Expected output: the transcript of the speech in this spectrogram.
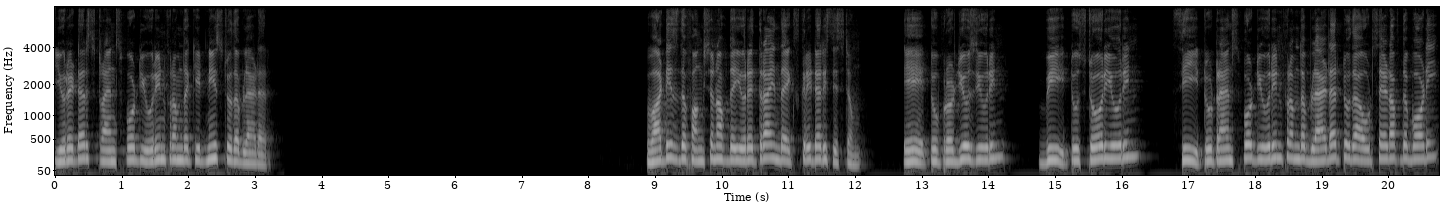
Ureters transport urine from the kidneys to the bladder. What is the function of the urethra in the excretory system? A. To produce urine. B. To store urine. C. To transport urine from the bladder to the outside of the body.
